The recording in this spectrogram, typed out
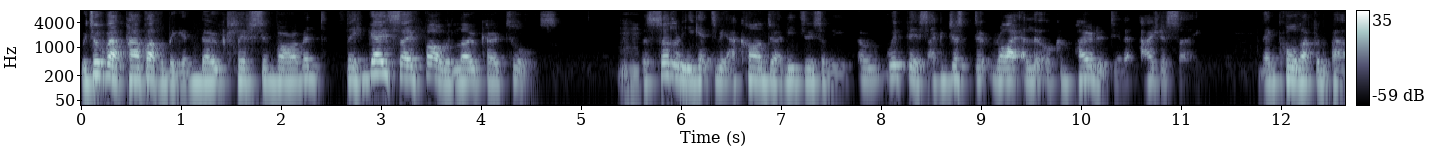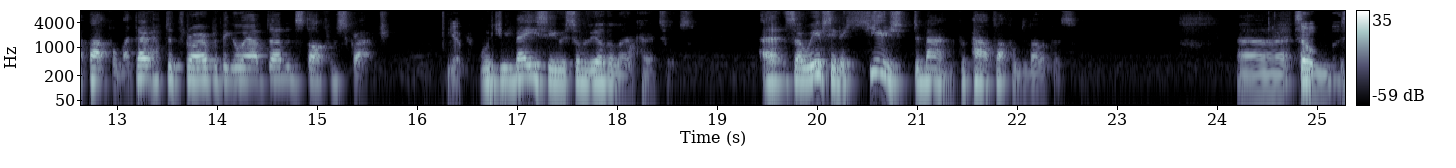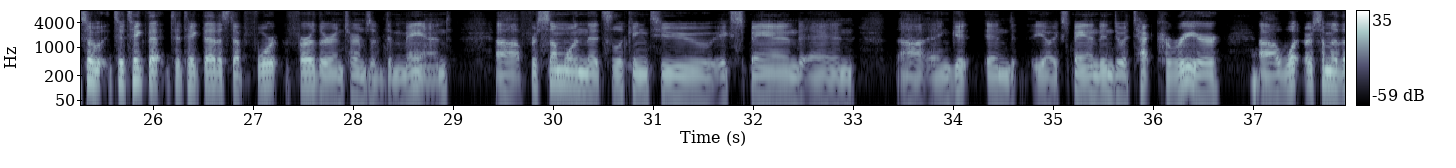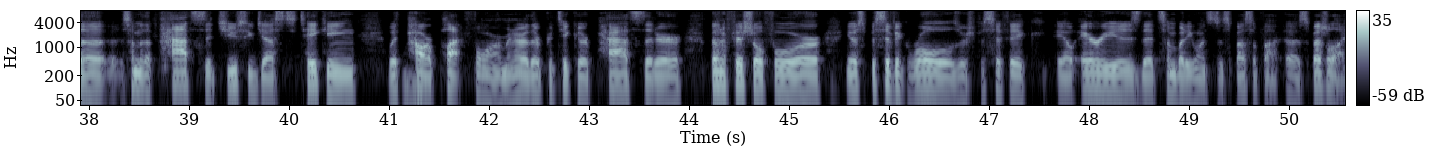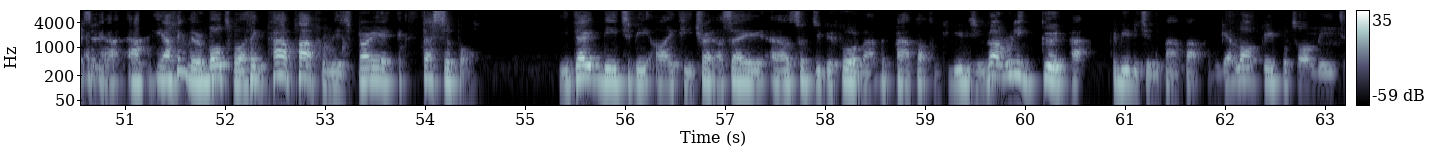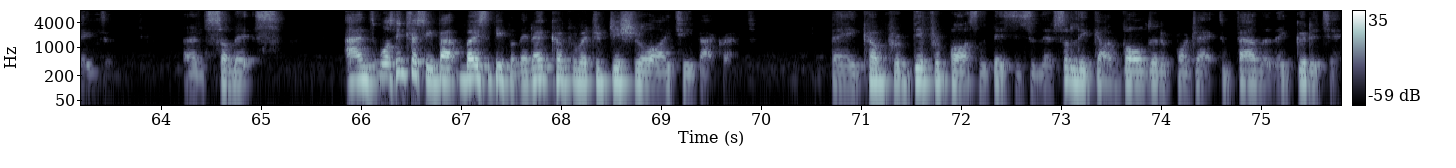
we talk about power platform being a no cliffs environment they can go so far with low code tools mm-hmm. but suddenly you get to be i can't do it i need to do something with this i can just write a little component in azure say then call that from the power platform i don't have to throw everything away i've done and start from scratch yep which you may see with some of the other low code tools uh, so we've seen a huge demand for Power Platform developers. Uh, so, and- so to take that to take that a step for, further in terms of demand, uh, for someone that's looking to expand and uh, and get and you know expand into a tech career, uh, what are some of the some of the paths that you suggest taking with mm-hmm. Power Platform, and are there particular paths that are beneficial for you know specific roles or specific you know areas that somebody wants to specify uh, specialize in? Yeah, uh, yeah, I think there are multiple. I think Power Platform is very accessible. You don't need to be IT trained. I say uh, I was talking to you before about the Power Platform community. We've got a really good community in the Power Platform. We get a lot of people to our meetings and, and summits and what's interesting about most of the people, they don't come from a traditional IT background. They come from different parts of the business and they've suddenly got involved in a project and found that they're good at it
